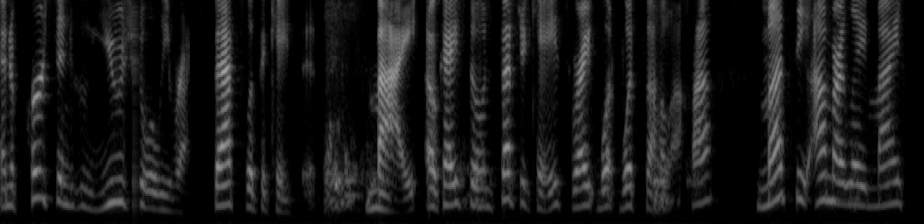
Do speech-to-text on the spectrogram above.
and a person who usually rents. That's what the case is. My, okay. So in such a case, right, what what's the halacha? Matzi amarle my.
